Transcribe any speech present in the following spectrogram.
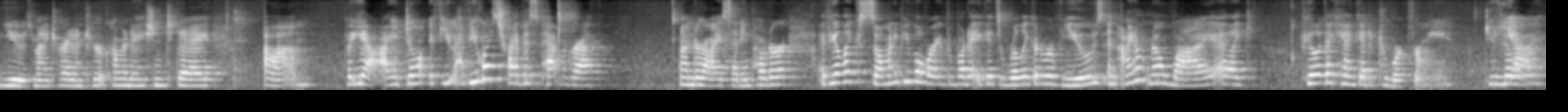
use my tried and true combination today. Um, but yeah, I don't, if you, have you guys tried this Pat McGrath under eye setting powder. I feel like so many people raved about it. It gets really good reviews and I don't know why. I like feel like I can't get it to work for me. Do you feel yeah.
